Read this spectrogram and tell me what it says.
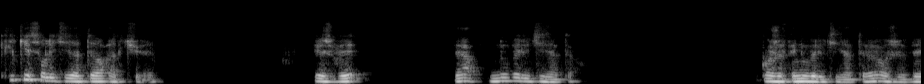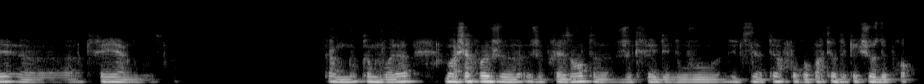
cliquer sur l'utilisateur actuel et je vais faire Nouvel utilisateur. Quand je fais Nouvel utilisateur, je vais euh, créer un nouveau comme, voilà, moi à chaque fois que je, présente, je crée des nouveaux utilisateurs pour repartir de quelque chose de propre.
